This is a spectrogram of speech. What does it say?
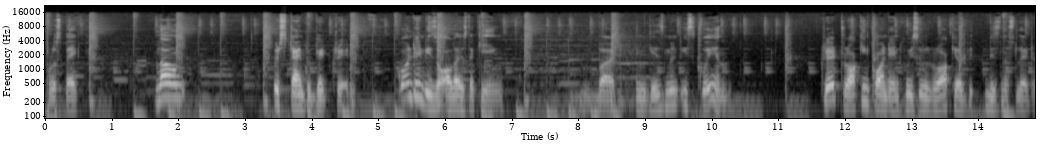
prospect. Now it's time to get creative content is always the king but engagement is queen. Create rocking content which will rock your business later.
